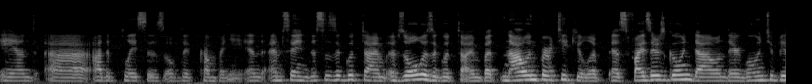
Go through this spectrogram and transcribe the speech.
and uh, other places of the company. And I'm saying this is a good time. It's always a good time, but now in particular, as Pfizer is going down, they're going to be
